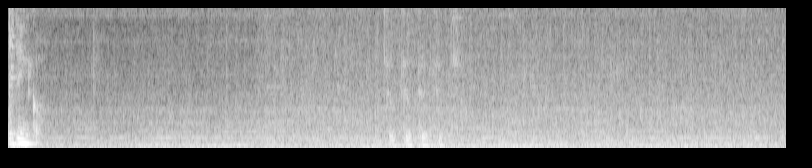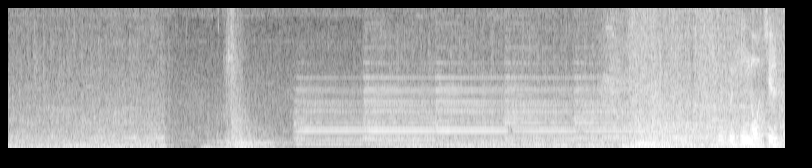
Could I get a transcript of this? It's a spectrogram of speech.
これでいいんか。オッケーオッケーオッケーオッケー。部品が落ちると。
